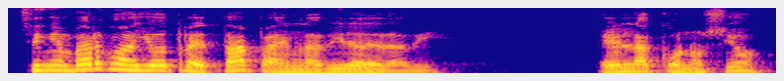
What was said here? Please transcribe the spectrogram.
Sin embargo, hay otra etapa en la vida de David. Él la conoció.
